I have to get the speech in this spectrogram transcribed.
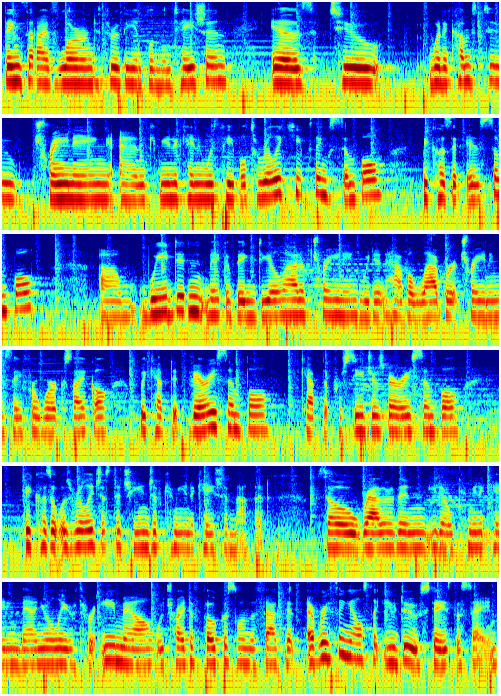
Things that I've learned through the implementation is to when it comes to training and communicating with people to really keep things simple because it is simple. Um, we didn't make a big deal out of training. We didn't have elaborate training, say for work cycle. We kept it very simple, kept the procedures very simple because it was really just a change of communication method. So rather than you know communicating manually or through email, we tried to focus on the fact that everything else that you do stays the same.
